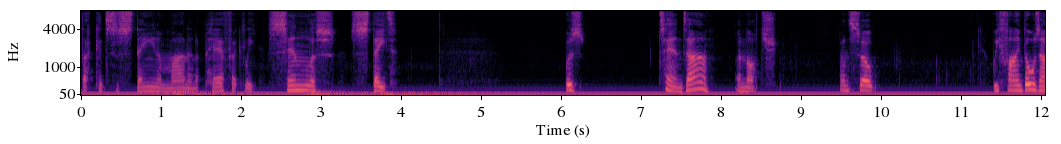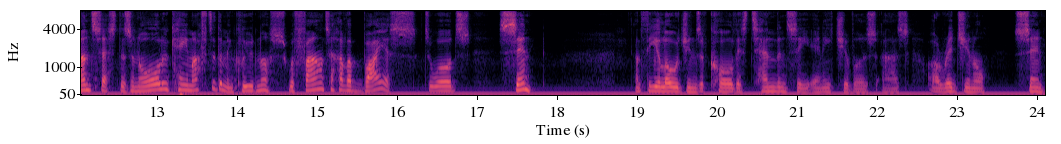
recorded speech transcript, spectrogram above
that could sustain a man in a perfectly sinless state was turned down a notch. And so we find those ancestors and all who came after them, including us, were found to have a bias towards sin. And theologians have called this tendency in each of us as original sin.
